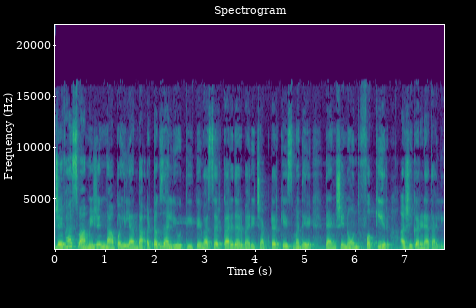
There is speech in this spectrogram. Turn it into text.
जेव्हा स्वामीजींना पहिल्यांदा अटक झाली होती तेव्हा सरकार दरबारी चॅप्टर केसमध्ये त्यांची नोंद फकीर अशी करण्यात आली.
